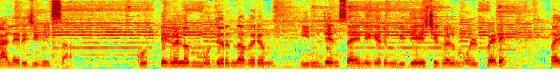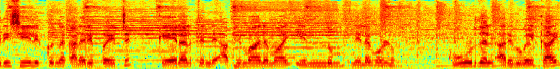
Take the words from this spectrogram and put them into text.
കളരി ചികിത്സ. കുട്ടികളും മുതിർന്നവരും ഇന്ത്യൻ സൈനികരും വിദേശികളും ഉൾപ്പെടെ പരിശീലിക്കുന്ന കളരിപ്പയറ്റ് കേരളത്തിന്റെ അഭിമാനമായി എന്നും നിലകൊള്ളും. കൂടുതൽ അറിവുകൾക്കായി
